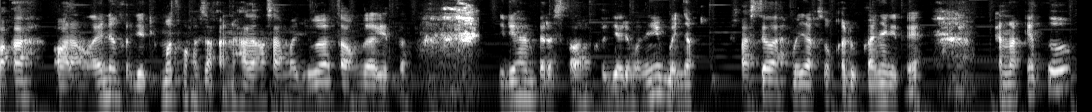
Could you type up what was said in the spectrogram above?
apakah orang lain yang kerja di remote merasakan hal yang sama juga atau enggak gitu. Jadi hampir setahun kerja di remote ini banyak pastilah banyak suka dukanya gitu ya. Enaknya tuh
